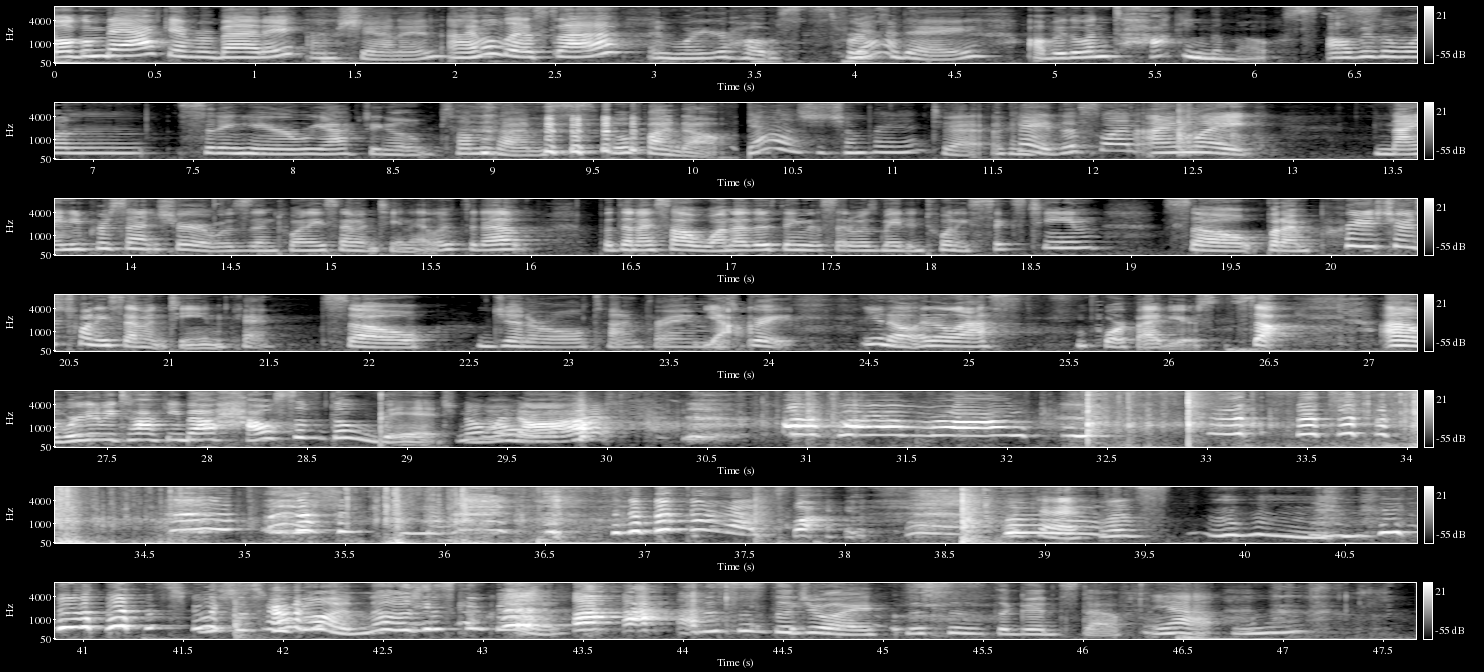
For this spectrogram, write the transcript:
Welcome back. Everybody. I'm Shannon, I'm Alyssa. and we're your hosts for Yeah. today. I'll be the one talking the most. I'll be the one sitting here reacting sometimes. we'll find out. yeah, let's just jump right into it. Okay, this one I'm like 90% sure was in 2017. I looked it up, but then I saw one other thing that said it was made in 2016. So, but I'm pretty sure it's 2017. Okay. So, General time frame. Yeah. great. you know, in the last four or five years. So, um, we're going to be talking about House of the Witch. No, No, we're not. not. That's why I'm wrong. That's why. Okay, let's. Let's just keep going. No, let's just keep going. This is the joy. This is the good stuff. yeah.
